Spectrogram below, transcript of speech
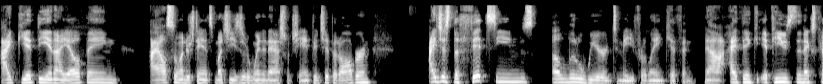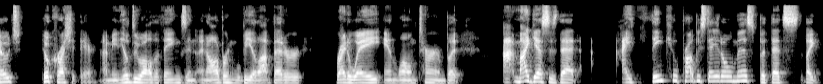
I get the NIL thing. I also understand it's much easier to win a national championship at Auburn. I just the fit seems a little weird to me for Lane Kiffin. Now, I think if he's the next coach, he'll crush it there. I mean, he'll do all the things, and, and Auburn will be a lot better right away and long term. But I, my guess is that I think he'll probably stay at Ole Miss, but that's like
